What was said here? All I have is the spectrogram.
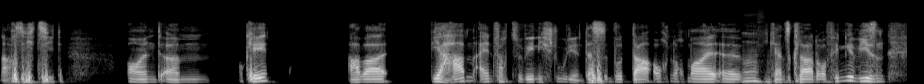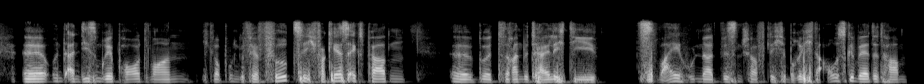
nach sich zieht. Und ähm, okay, aber wir haben einfach zu wenig Studien. Das wird da auch nochmal äh, mhm. ganz klar darauf hingewiesen. Äh, und an diesem Report waren, ich glaube, ungefähr 40 Verkehrsexperten äh, daran beteiligt, die 200 wissenschaftliche Berichte ausgewertet haben.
